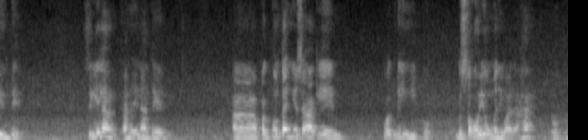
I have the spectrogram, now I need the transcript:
hindi. Sige lang, ano natin. Ah, pagpunta niyo sa akin, wag ninyo, gusto ko yung maniwala, ha? Opo.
